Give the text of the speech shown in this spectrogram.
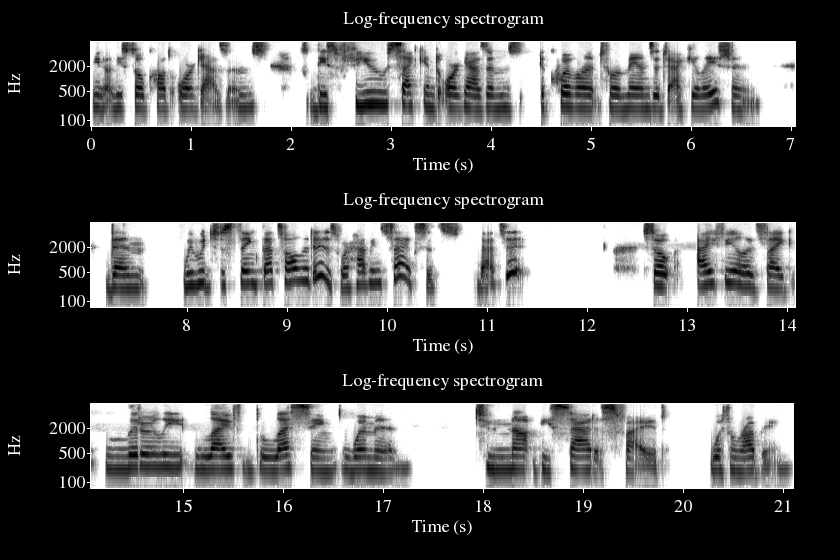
you know, these so called orgasms, these few second orgasms equivalent to a man's ejaculation, then we would just think that's all it is. We're having sex. It's that's it. So I feel it's like literally life blessing women to not be satisfied with rubbing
